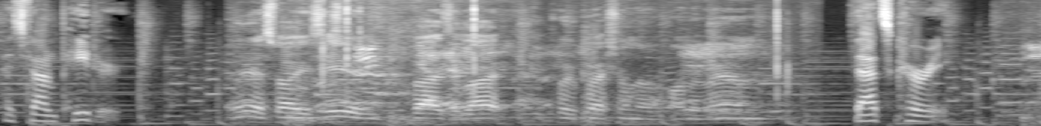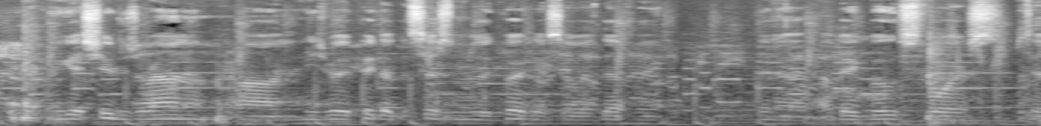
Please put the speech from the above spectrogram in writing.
has found dirt. Yeah, that's why he's here. He provides a lot, put pressure on the, on the rim. That's Curry. He gets shooters around him. Um, he's really picked up the system really quickly, so it's definitely been a, a big boost for us to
